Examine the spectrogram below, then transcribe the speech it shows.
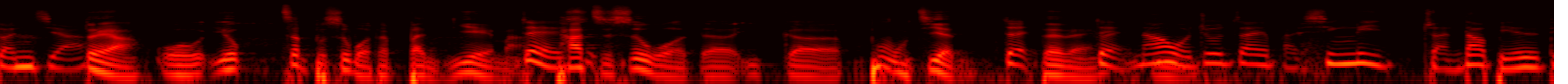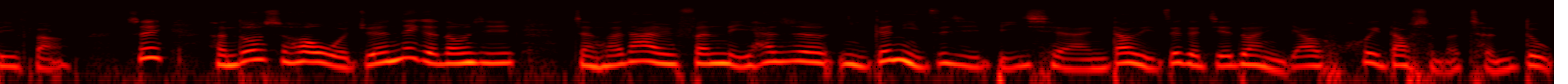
专家。对啊，我又这不是我的本业嘛，对，它只是我的一个部件。对对对，对，然后我就再把心力转到别的地方。所以很多时候，我觉得那个东西整合大于分离，它是你跟你自己比起来，你到底这个阶段你要会到什么程度，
